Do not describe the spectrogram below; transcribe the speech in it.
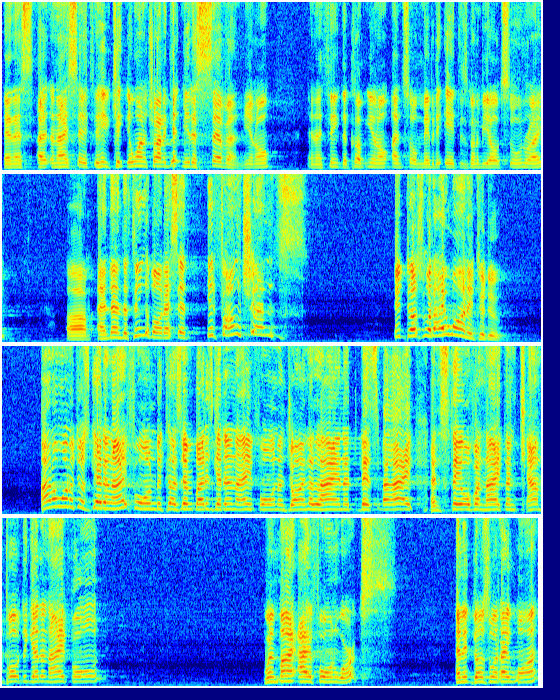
And I, and I say to him, you want to try to get me the 7, you know. And I think the club, you know, and so maybe the 8 is going to be out soon, right? Um, and then the thing about it, I said, it functions. It does what I want it to do. I don't want to just get an iPhone because everybody's getting an iPhone and join the line at Best Buy and stay overnight and camp out to get an iPhone when my iPhone works and it does what I want,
